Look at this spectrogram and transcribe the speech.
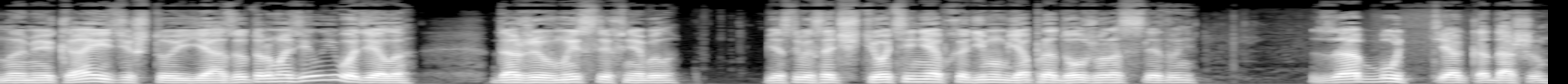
намекаете, что я затормозил его дело? Даже в мыслях не было». Если вы сочтете необходимым, я продолжу расследование. Забудьте о Кадаше.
